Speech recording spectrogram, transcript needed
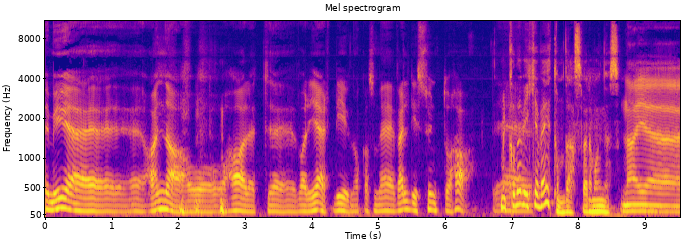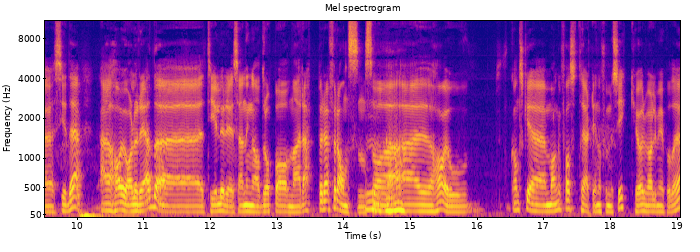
med mye eh, annet og, og har et eh, variert liv, noe som er veldig sunt å ha. Det Men hva er det vi ikke vet om deg, Sverre Magnus? Nei, eh, si det. Jeg har jo allerede eh, tidligere i sendinga droppa av den rappreferansen, så jeg har jo ganske mangefasettert innenfor musikk, hører veldig mye på det.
